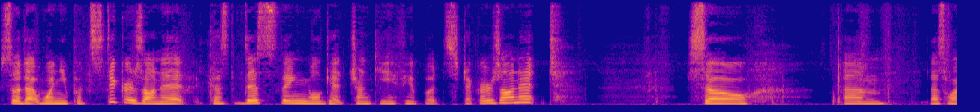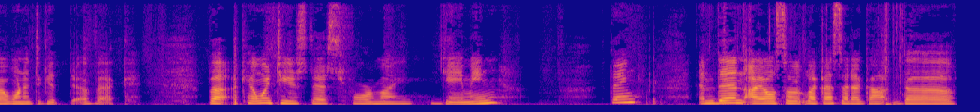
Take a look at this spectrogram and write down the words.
So that when you put stickers on it, because this thing will get chunky if you put stickers on it. So, um, that's why I wanted to get the Avec. But I can't wait to use this for my gaming thing. And then I also, like I said, I got the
